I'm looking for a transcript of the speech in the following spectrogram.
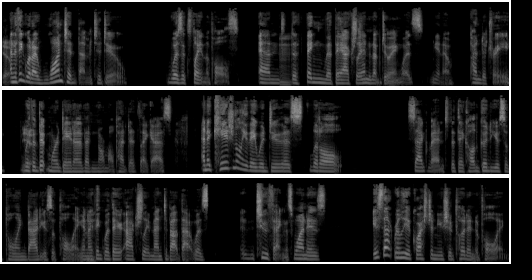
And I think what I wanted them to do was explain the polls. And Mm. the thing that they actually ended up doing was, you know, punditry with Yeah. a bit more data than normal pundits, I guess. And occasionally they would do this little segment that they called good use of polling, bad use of polling. And I Mm. think what they actually meant about that was uh, two things. One is, is that really a question you should put into polling?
